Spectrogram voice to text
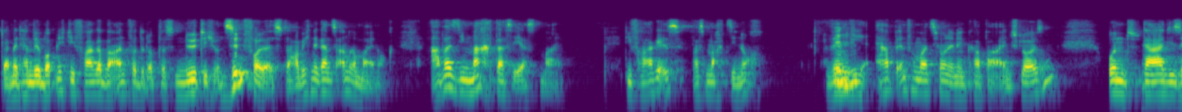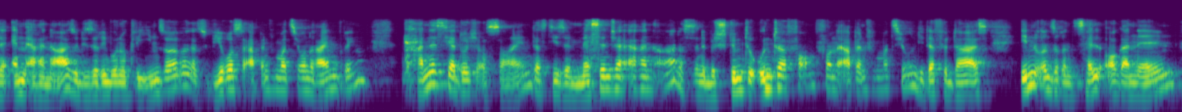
Damit haben wir überhaupt nicht die Frage beantwortet, ob das nötig und sinnvoll ist. Da habe ich eine ganz andere Meinung. Aber sie macht das erstmal. Die Frage ist, was macht sie noch? Wenn mhm. wir Erbinformationen in den Körper einschleusen und da diese mRNA, also diese Ribonukleinsäure, also Virus-Erbinformationen reinbringen, kann es ja durchaus sein, dass diese Messenger-RNA, das ist eine bestimmte Unterform von Erbinformationen, die dafür da ist, in unseren Zellorganellen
